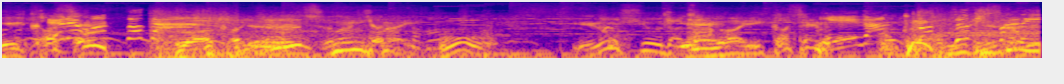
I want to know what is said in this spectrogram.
よいかエレファントガわかる済むんじゃない。おお優秀だね。はいかせんンギガント突っ張り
